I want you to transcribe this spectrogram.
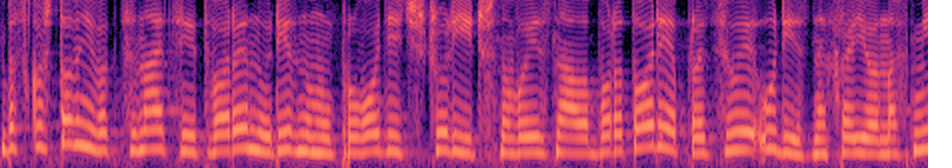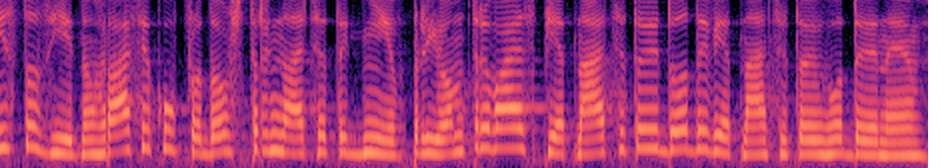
Безкоштовні вакцинації тварин у Рівному проводять щорічно. Виїзна лабораторія працює у різних районах міста згідно графіку впродовж 13 днів. Прийом триває з 15 до 19 години.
